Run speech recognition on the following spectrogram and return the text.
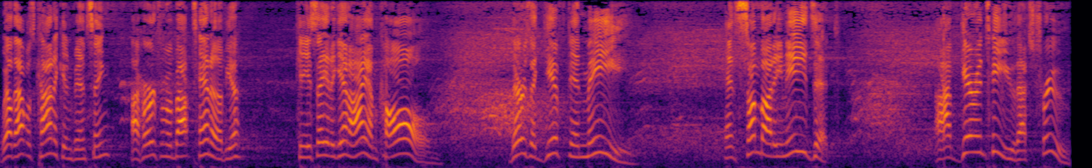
Well, that was kind of convincing. I heard from about 10 of you. Can you say it again? I am called. There's a gift in me. And somebody needs it. I guarantee you that's true.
